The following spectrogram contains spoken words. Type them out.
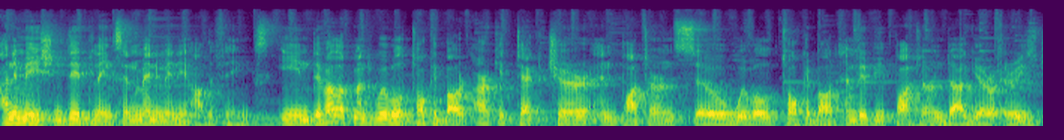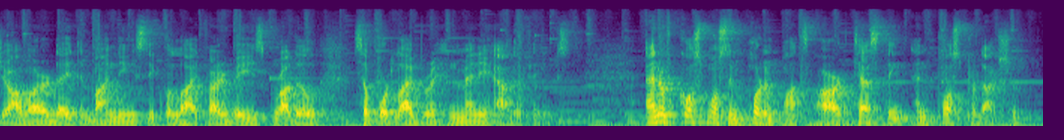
animation, deep links, and many, many other things. In development, we will talk about architecture and patterns. So we will talk about MVP pattern, Dagger, RxJava, data binding, SQLite, Firebase, Gradle, support library, and many other things. And of course, most important parts are testing and post-production.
